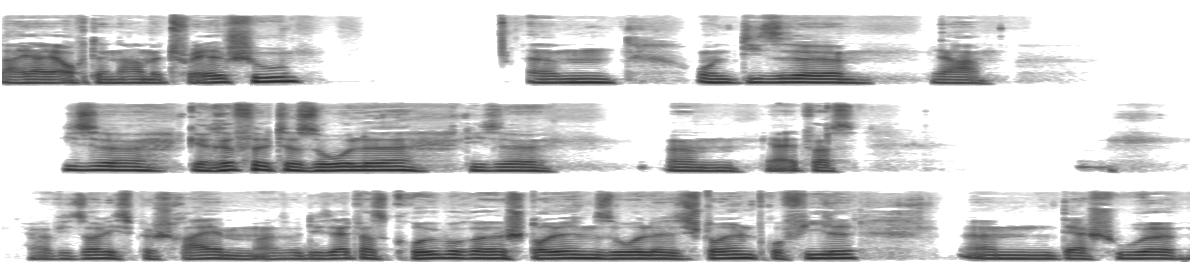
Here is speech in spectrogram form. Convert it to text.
Daher ja auch der Name Trailschuh. Ähm, und diese, ja, diese geriffelte Sohle, diese, ähm, ja, etwas, ja, wie soll ich es beschreiben? Also diese etwas gröbere Stollensohle, Stollenprofil ähm, der Schuhe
